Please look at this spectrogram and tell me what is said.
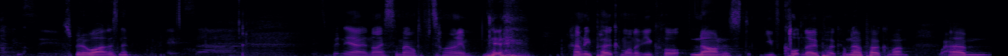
lovely to see you. It's been a while, isn't it? It's, it's been yeah, a nice amount of time. Yeah. How many Pokemon have you caught? None. Just- You've caught no Pokemon. No Pokemon. Wow. Um,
